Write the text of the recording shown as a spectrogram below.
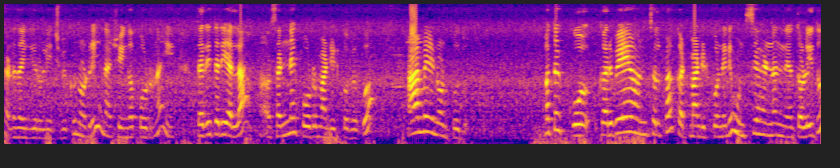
ಸಣ್ಣದಾಗಿ ಈರುಳ್ಳಿ ಹೆಚ್ಚಬೇಕು. ನೋಡಿರಿ ನಾನು ಶೇಂಗಾ ಪೌಡ್ರನ್ನ ತರಿ ತರಿ ಎಲ್ಲ ಸಣ್ಣಗೆ ಪೌಡ್ರ್ ಮಾಡಿ ಇಟ್ಕೋಬೇಕು. ಆಮೇಲೆ ನೋಡ್ಬೋದು. ಮತ್ತು ಕೋ, ಕರಿಬೇ ಒಂದು ಸ್ವಲ್ಪ ಕಟ್ ಮಾಡಿ ಇಟ್ಕೊಂಡಿನಿ. ಹುಣಸೆ ಹಣ್ಣನ್ನು ತೊಳೆದು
